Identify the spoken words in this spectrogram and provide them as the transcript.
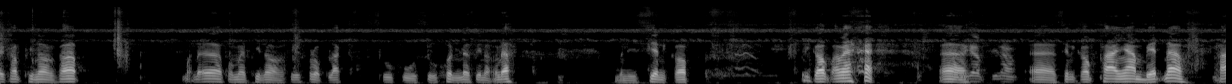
ด้อครับพี่น้องครับ มาเด้อพ่อแม่พี่น้องที่เคารพรักสู่ขู่สู่คนเด้อพี่น้องเด้อมันนี้เสียนกอบพี่กอบเอาไหมเออครับพี่น้องเออเส้นกอบผ้าย่ามเบ็ดนะผ้า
